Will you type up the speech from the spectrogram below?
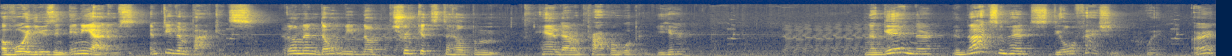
Avoid using any items. Empty them pockets. Little men don't need no trinkets to help them hand out a proper whooping. You hear? Now get in there and knock some heads the old-fashioned way. All right.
